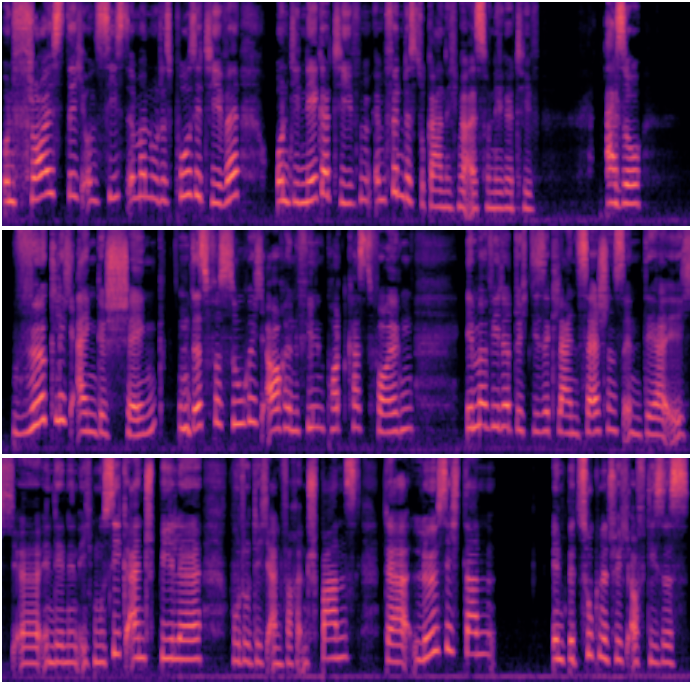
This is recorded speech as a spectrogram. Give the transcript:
und freust dich und siehst immer nur das Positive und die negativen empfindest du gar nicht mehr als so negativ. Also wirklich ein Geschenk und das versuche ich auch in vielen Podcast-Folgen immer wieder durch diese kleinen Sessions, in der ich, äh, in denen ich Musik einspiele, wo du dich einfach entspannst. Da löse ich dann in Bezug natürlich auf dieses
